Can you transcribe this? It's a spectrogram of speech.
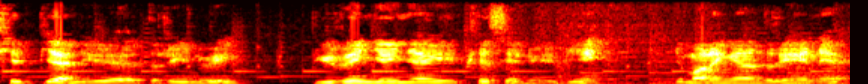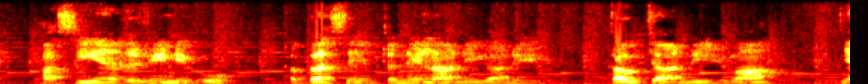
ဖြစ်ပျက်နေတဲ့သတင်းတွေ ပြည်တွင်းငြိမ်းချမ်းရေးဖြစ်စဉ်တွေအပြင်မြန်မာနိုင်ငံသတင်းနဲ့အာဆီယံသတင်းတွေကိုအပတ်စဉ်တနင်္လာနေ့ကနေတောက်ကြနေ့မှာည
